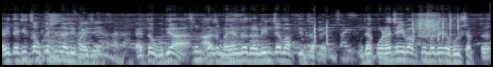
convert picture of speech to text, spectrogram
त्यावेळी त्याची चौकशी झाली पाहिजे. नाही तर उद्या आज महेंद्र द्रवींच्या बाबतीत झालंय. उद्या कोणाच्याही बाबतीमध्ये होऊ शकतं.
